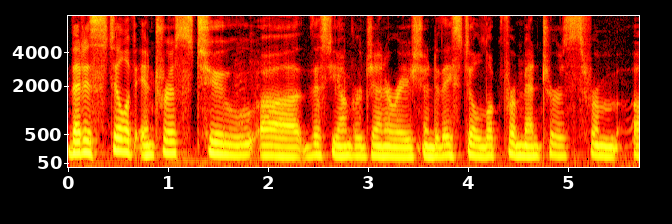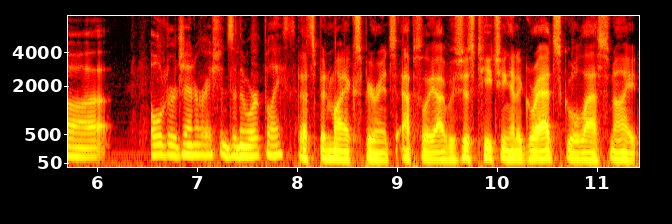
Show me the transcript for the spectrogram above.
that is still of interest to uh, this younger generation? Do they still look for mentors from uh, older generations in the workplace? That's been my experience. Absolutely. I was just teaching at a grad school last night,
